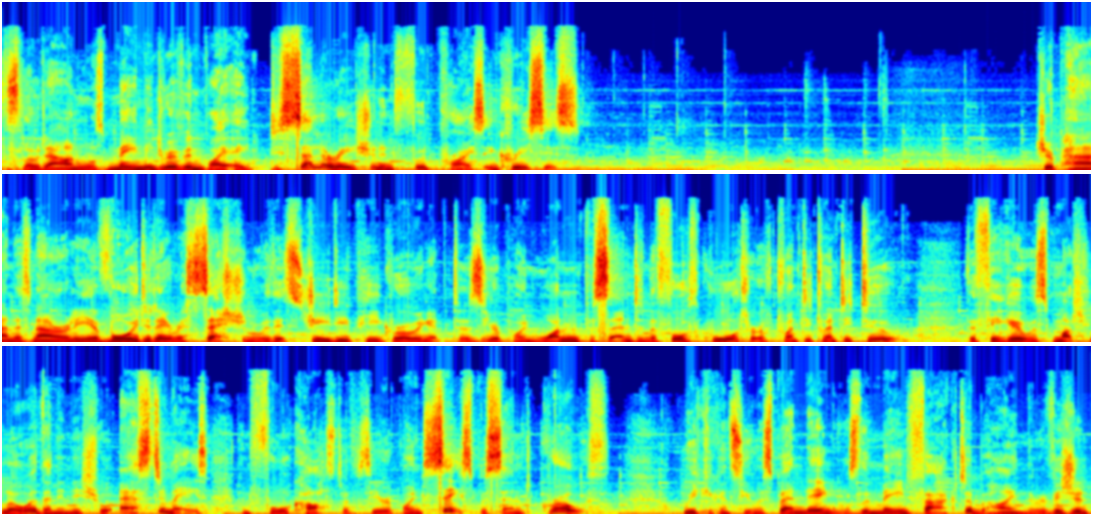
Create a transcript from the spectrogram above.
The slowdown was mainly driven by a deceleration in food price increases. Japan has narrowly avoided a recession with its GDP growing at 0.1% in the fourth quarter of 2022. The figure was much lower than initial estimates and forecast of 0.6% growth. Weaker consumer spending was the main factor behind the revision,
